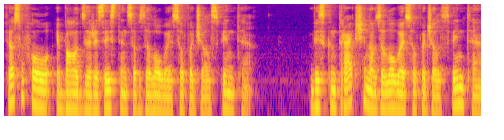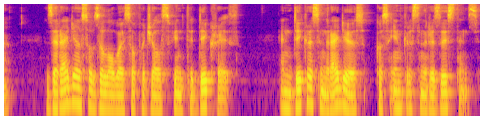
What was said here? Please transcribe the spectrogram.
First of all, about the resistance of the lower esophageal sphincter. With contraction of the lower esophageal sphincter, the radius of the lower esophageal sphincter decreases, and decrease in radius cause increase in resistance.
